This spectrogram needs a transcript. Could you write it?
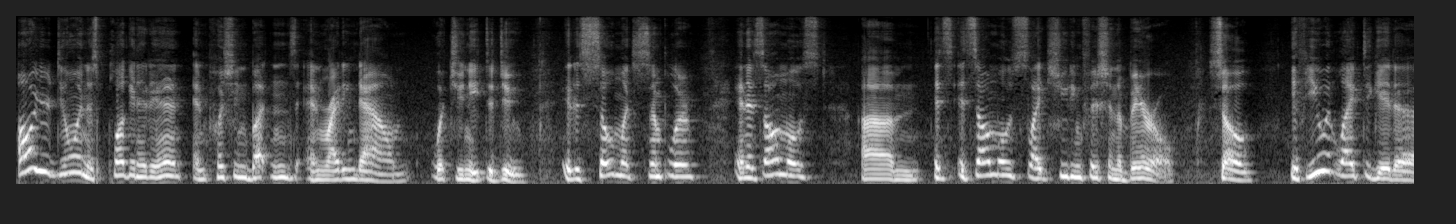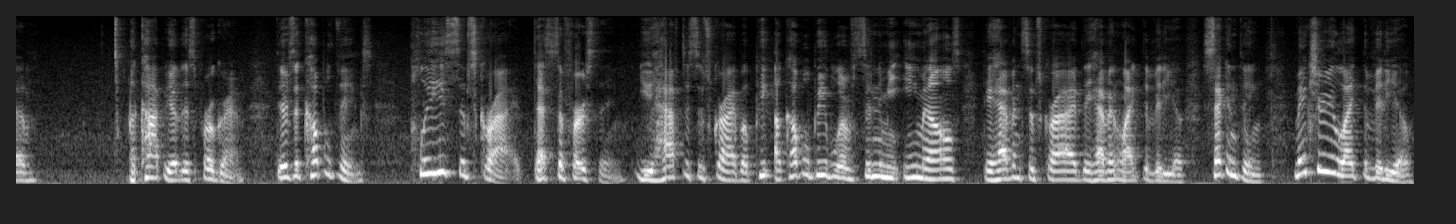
all you're doing is plugging it in and pushing buttons and writing down what you need to do. It is so much simpler and it's almost um, it's it's almost like shooting fish in a barrel. So if you would like to get a a copy of this program, there's a couple things. Please subscribe. That's the first thing. You have to subscribe. A, pe- a couple people are sending me emails. They haven't subscribed. They haven't liked the video. Second thing, make sure you like the video.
